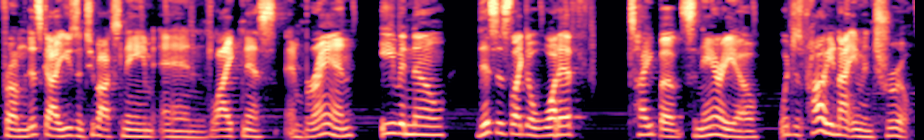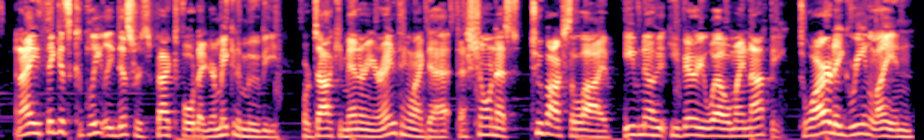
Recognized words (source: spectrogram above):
from this guy using Tupac's name and likeness and brand, even though this is like a what if type of scenario which is probably not even true. And I think it's completely disrespectful that you're making a movie or documentary or anything like that that's showing that Tupac's alive, even though he very well might not be. So why are they greenlighting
